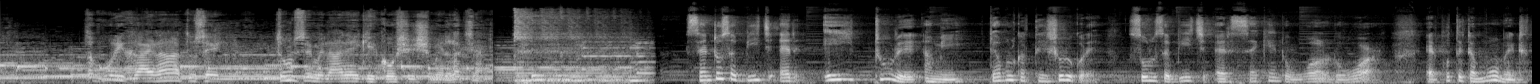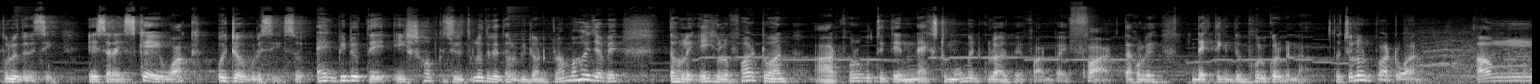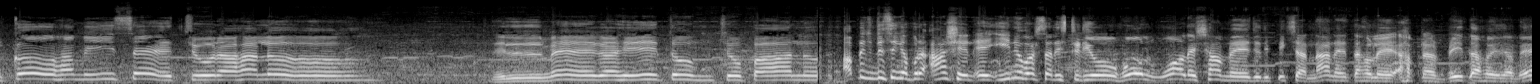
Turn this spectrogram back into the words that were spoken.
तो पूरी कायनात उसे तुमसे मिलाने की कोशिश में लग जाती সেন্টোসা বিচ এর এই ট্যুরে আমি কেবল কার থেকে শুরু করে সোলোসা বিচ এর সেকেন্ড ওয়ার্ল্ড ওয়ার এর প্রত্যেকটা মোমেন্ট তুলে ধরেছি এছাড়া স্কাই ওয়াক ওইটাও করেছি সো এক ভিডিওতে এই সব কিছু তুলে ধরে তাহলে ভিডিও অনেক লম্বা হয়ে যাবে তাহলে এই হলো পার্ট ওয়ান আর পরবর্তীতে নেক্সট মোমেন্টগুলো আসবে পার্ট বাই পার্ট তাহলে দেখতে কিন্তু ভুল করবেন না তো চলুন পার্ট ওয়ান हमको हमी से चुरा लो আপনি যদি সিঙ্গাপুরে আসেন, এই ইউনিভার্সাল স্টুডিও হোল ওয়ার্ল্ড এর সামনে, যদি পিকচার না নেয় তাহলে আপনার বৃথা হয়ে যাবে।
